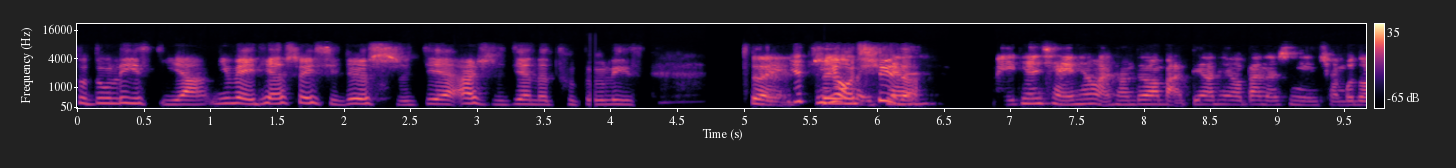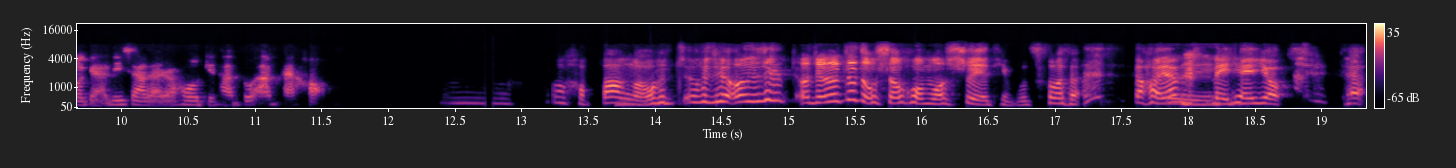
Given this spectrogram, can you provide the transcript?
to do list 一样，你每天睡醒就有十件、二十件的 to do list，对，也挺有趣的。每天前一天晚上都要把第二天要办的事情全部都给它立下来，然后给它都安排好。嗯。哦，好棒哦！我我觉得，我我觉得这种生活模式也挺不错的，好像每天有，呃，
